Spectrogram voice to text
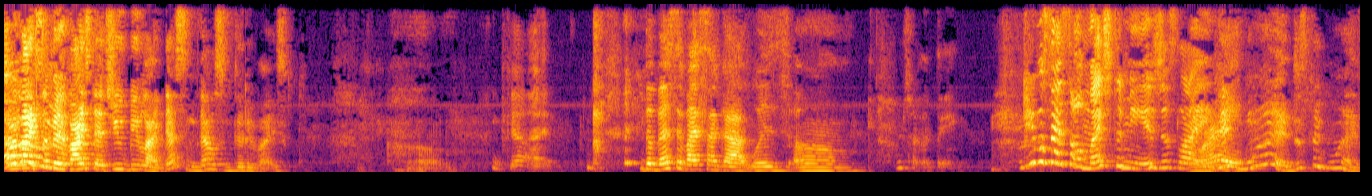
Or like Oh, some advice that you'd be like, that's some, that was some good advice. Um, God. the best advice I got was um. I'm trying to think. People say so much to me. It's just like, Right. Pick one. Just pick one.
